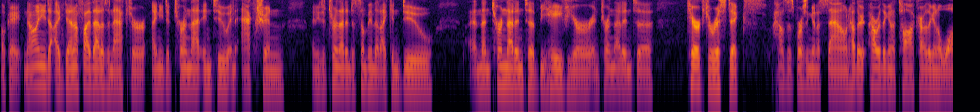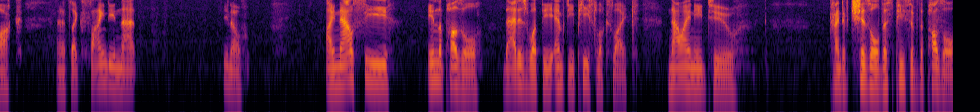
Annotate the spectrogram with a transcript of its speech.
okay. Now I need to identify that as an actor. I need to turn that into an action. I need to turn that into something that I can do, and then turn that into behavior and turn that into characteristics how's this person going to sound how how are they going to talk how are they going to walk and it's like finding that you know i now see in the puzzle that is what the empty piece looks like now i need to kind of chisel this piece of the puzzle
